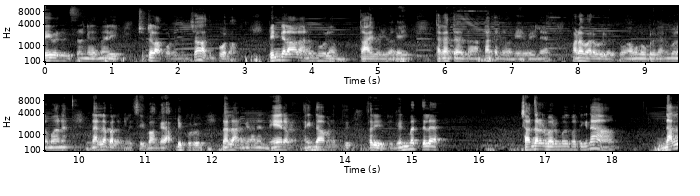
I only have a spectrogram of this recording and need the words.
தெய்வ தரிசனங்கள் இது மாதிரி சுற்றுலா போகணும்னு நினச்சா அது போகலாம். பெண்களால் அனுகூலம் தாய் வழி வகை தகத்த அக்காத்தங்க வகை வழியில் பண வரவுகள் இருக்கும். அவங்க உங்களுக்கு அனுகூலமான நல்ல பலன்களை செய்வாங்க. அப்படி ஒரு நல்ல அருமையான நேரம். ஐந்தாம் இடத்து சரி ஜென்மத்தில் சந்திரன் வரும்போது பார்த்தீங்கன்னா நல்ல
